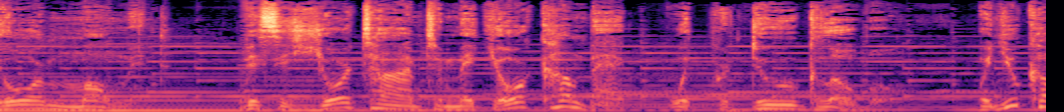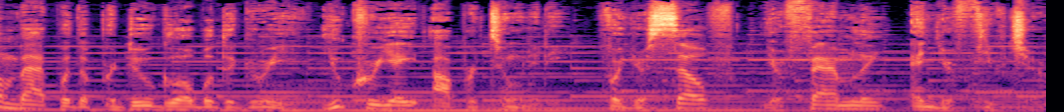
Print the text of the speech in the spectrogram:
Your moment. This is your time to make your comeback with Purdue Global. When you come back with a Purdue Global degree, you create opportunity for yourself, your family, and your future.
